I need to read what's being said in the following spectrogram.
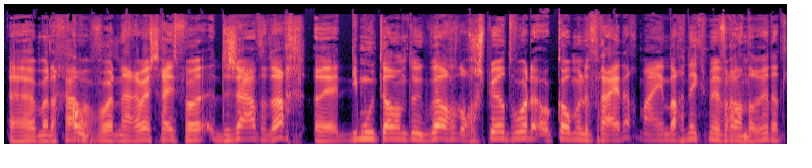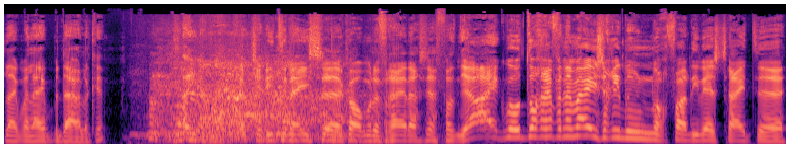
Uh, maar dan gaan oh. we voor, naar een wedstrijd voor de zaterdag. Uh, die moet dan natuurlijk wel nog gespeeld worden, komende vrijdag. Maar je mag niks meer veranderen. Dat lijkt me, lijkt me duidelijk. Hè? Oh, ja. Dat je niet ineens uh, komende vrijdag zegt van... Ja, ik wil toch even een wijziging doen nog van die wedstrijd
